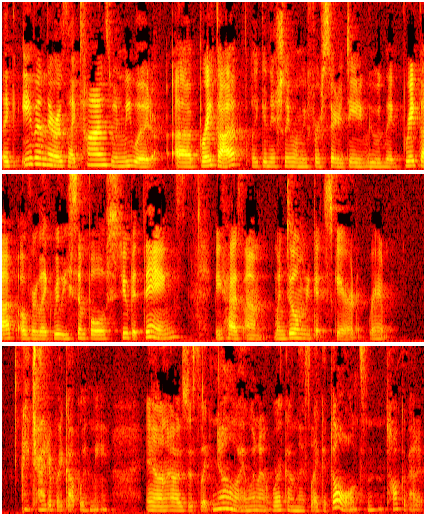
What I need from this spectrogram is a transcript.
Like even there was like times when we would uh, break up. Like initially when we first started dating, we would like break up over like really simple, stupid things. Because um, when Dylan would get scared, right, he tried to break up with me, and I was just like, no, I want to work on this like adults and talk about it.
